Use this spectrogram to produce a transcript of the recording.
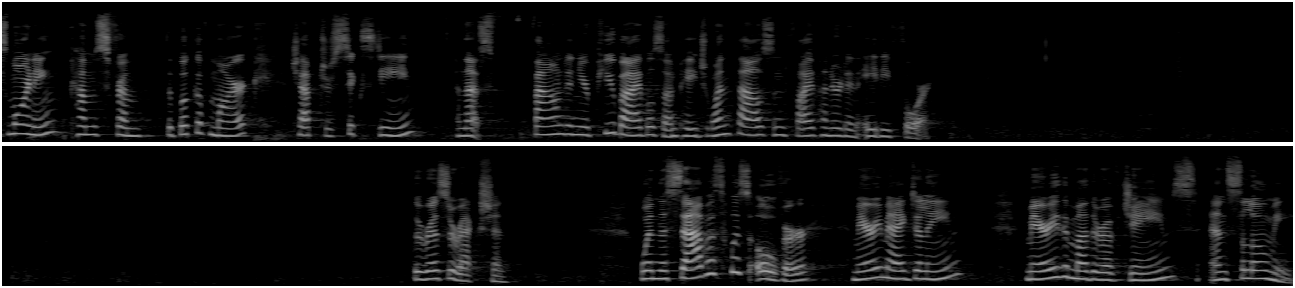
this morning comes from the book of Mark, chapter 16, and that's found in your Pew Bibles on page 1584. The resurrection. When the Sabbath was over, Mary Magdalene, Mary the mother of James, and Salome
